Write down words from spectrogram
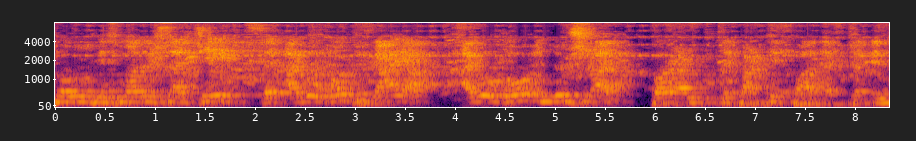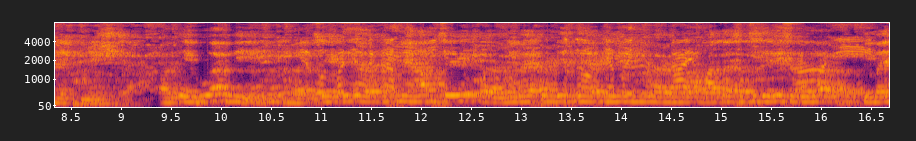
told his mother Sachi that I will go to Gaya, I will go and do Shraddh for our departed father, Jagannath Mishra. और ये हुआ भी अ, एक दिन अपने आप से अ, निमाय पंडित ने अपनी अ, माता सची देवी से बोला कि मैं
